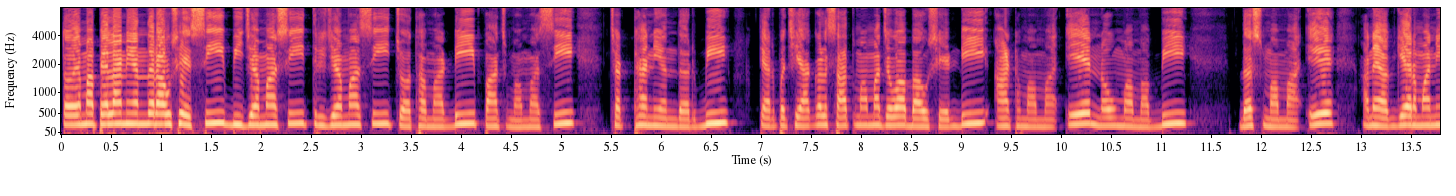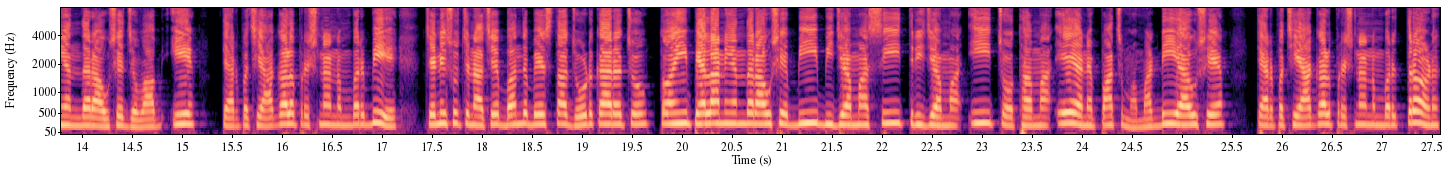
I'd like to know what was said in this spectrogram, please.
તો એમાં પહેલાની અંદર આવશે સી બીજામાં સી ત્રીજામાં સી ચોથામાં ડી પાંચમામાં સી છઠ્ઠાની અંદર બી ત્યાર પછી આગળ સાતમામાં જવાબ આવશે ડી આઠમામાં એ નવમામાં બી દસમામાં એ અને અગિયારમાની અંદર આવશે જવાબ એ ત્યાર પછી આગળ પ્રશ્ન નંબર બે, જેની સૂચના છે, બંધ બેસતા જોડકા રચો. તો અહીં પહેલાની અંદર આવશે બી, બીજામાં સી, ત્રીજામાં ઈ, ચોથામાં એ અને પાંચમામાં ડી આવશે. ત્યાર પછી આગળ પ્રશ્ન નંબર ત્રણ,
